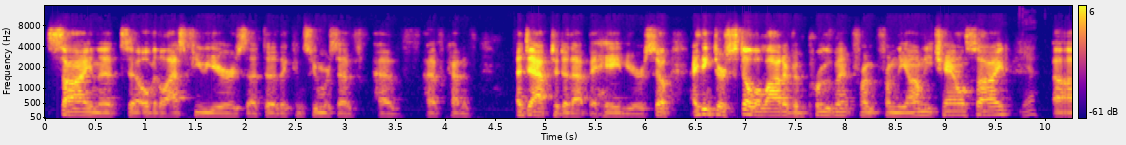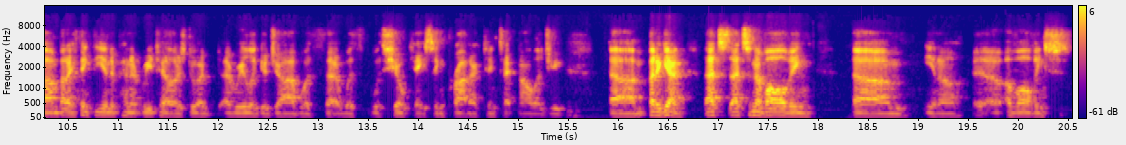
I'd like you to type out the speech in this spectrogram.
sign that uh, over the last few years that uh, the consumers have have have kind of adapted to that behavior. So I think there's still a lot of improvement from from the omni-channel side. Yeah. Um, but I think the independent retailers do a, a really good job with uh, with with showcasing product and technology. Um, but again, that's that's an evolving um, you know uh, evolving s-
